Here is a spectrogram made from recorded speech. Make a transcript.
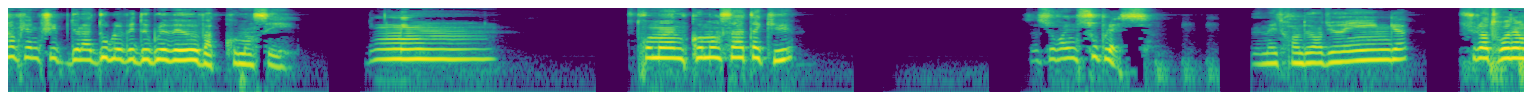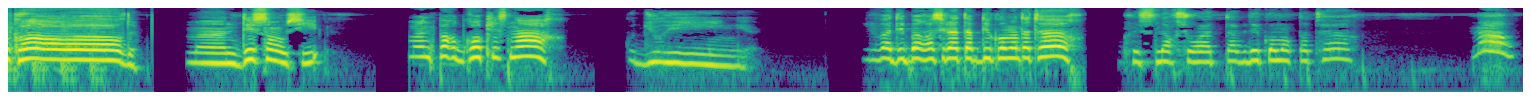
Championship de la WWE va commencer. Ding ding. Strowman commence à attaquer. Ça sera une souplesse. Le mettre en dehors du ring. Sur la troisième corde. Man descend aussi. Man porte Brock Lesnar. Côte du ring. Il va débarrasser la table des commentateurs. Lesnar sur la table des commentateurs. Non.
